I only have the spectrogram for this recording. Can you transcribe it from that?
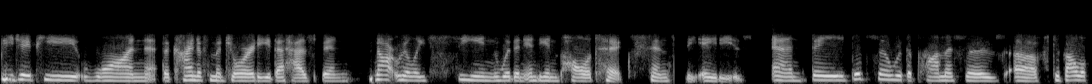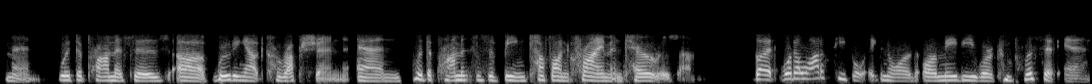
BJP won the kind of majority that has been not really seen within Indian politics since the 80s. And they did so with the promises of development, with the promises of rooting out corruption, and with the promises of being tough on crime and terrorism. But what a lot of people ignored or maybe were complicit in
